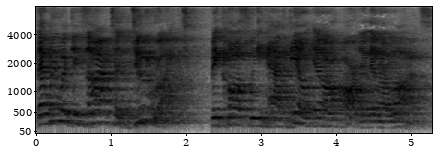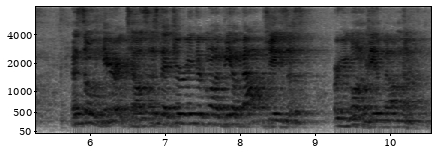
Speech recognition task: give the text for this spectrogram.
That we would desire to do right because we have him in our heart and in our lives. And so here it tells us that you're either going to be about Jesus or you're going to be about nothing.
